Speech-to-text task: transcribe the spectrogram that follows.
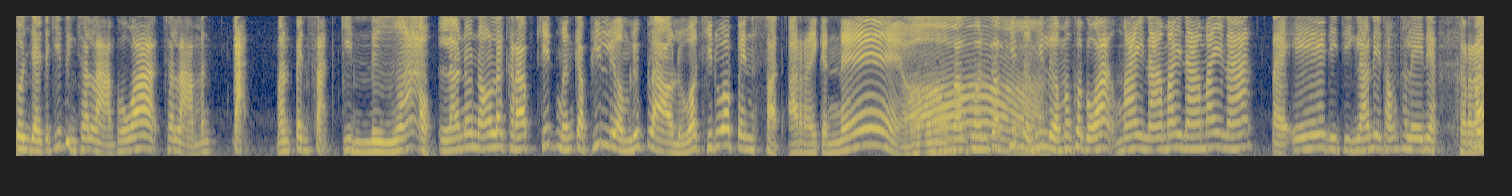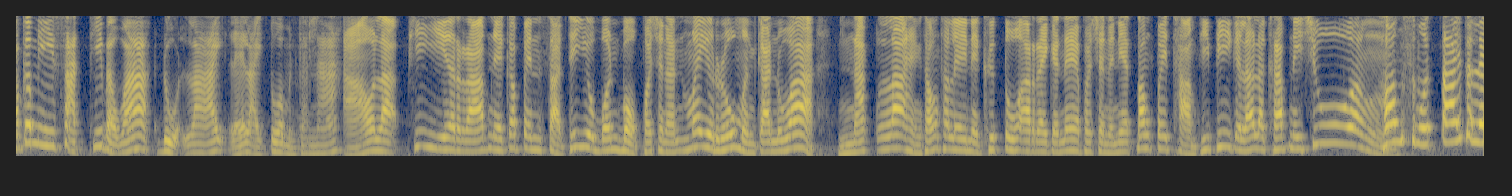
ส่วนใหญ่จะคิดถึงฉลามเพราะว่าฉลามมันกัด มันเป็นสัตว์กินเนื้อเอ้าแล้วน้องๆล่ะครับ คิดเหมือนกับพี่เหลือมหรือเปล่า หรือว่าคิดว่าเป็นสัตว์อะไรกันแน่อ๋อบางคนก็คิดเหมือนพี่เหลือมบางคนบอกว่าไม่นะไม่นะไม่นะแต่เอ๊ะจริงๆแล้วในท้องทะเลเนี่ยครับมันก็มีสัตว์ที่แบบว่าดุร้ายหลาย ๆ ตัวเหมือนกันนะ เอาล่ะ พี่ยีราฟเนี่ยก็เป็นสัตว์ที่อยู่บนบก เพราะฉะนั้นไม่รู้เหมือนกันว่า นักล่าแห่งท้องทะเลเนี่ยคือตัวอะไรกันแน่เพราะฉะนั้นเนี่ยต้องไปถามพี่ๆกันแล้วล่ะครับ ในช่วง ห้องสมุดใต้ทะเล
